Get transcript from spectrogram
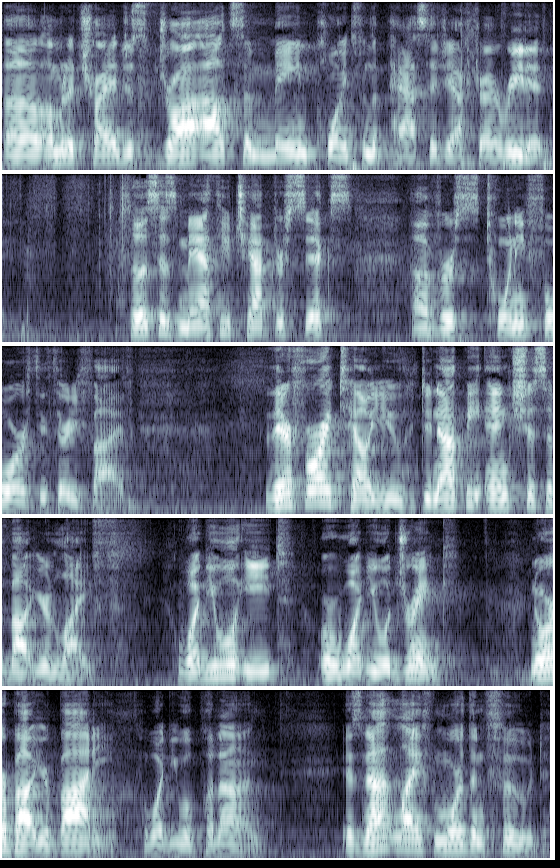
uh, I'm going to try and just draw out some main points from the passage after I read it. So this is Matthew chapter 6, uh, verse 24 through 35. Therefore I tell you, do not be anxious about your life, what you will eat or what you will drink, nor about your body, what you will put on. Is not life more than food?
